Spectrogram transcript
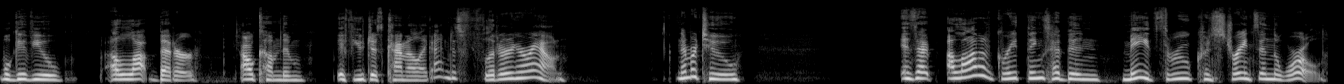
will give you a lot better outcome than if you just kind of like, I'm just flittering around. Number two is that a lot of great things have been made through constraints in the world.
